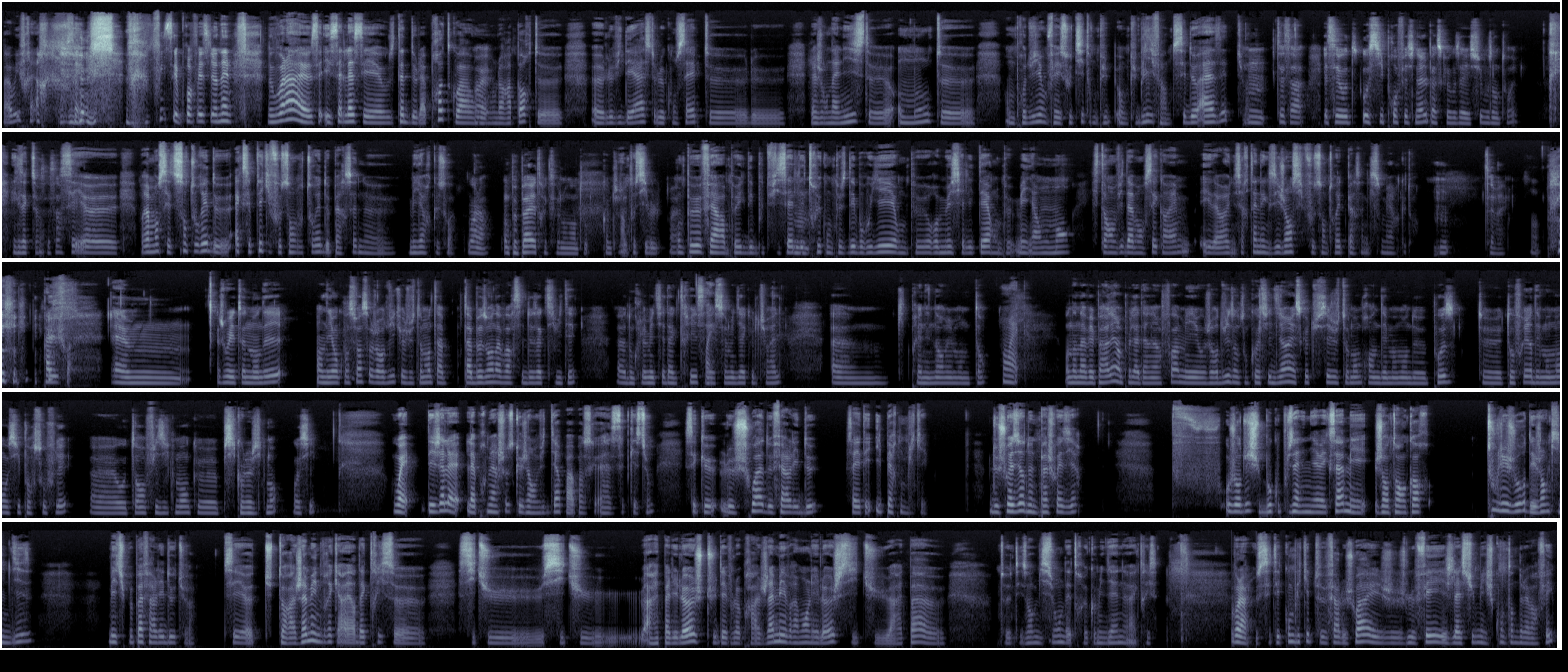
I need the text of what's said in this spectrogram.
Bah oui, frère. oui, c'est professionnel. Donc voilà, et celle-là, c'est au stade de la prod, quoi. On, leur apporte le vidéaste, le concept, le, la journaliste, on monte, on produit, on fait les sous-titres, on, on, publie. Enfin, c'est de A à Z, tu vois. Mmh, c'est ça. Et c'est aussi professionnel parce que vous avez su vous entourer. Exactement. C'est ça. C'est euh, vraiment c'est de s'entourer de accepter qu'il faut s'entourer de personnes euh, meilleures que soi. Voilà. On peut pas être excellent dans tout, comme tu Impossible. On peut faire un peu avec des bouts de ficelle, des mm. trucs, on peut se débrouiller, on peut remuer ciel et terre, on peut. Mais il y a un moment, si tu as envie d'avancer quand même et d'avoir une certaine exigence, il faut s'entourer de personnes qui sont meilleures que toi. Mm. C'est vrai. pas le choix. je voulais te demander, en ayant conscience aujourd'hui que justement tu as, as besoin d'avoir ces deux activités donc le métier d'actrice et ce média culturel, euh, qui te prennent énormément de temps. Ouais. On en avait parlé un peu la dernière fois, mais aujourd'hui, dans ton quotidien, est-ce que tu sais justement prendre des moments de pause, t'offrir des moments aussi pour souffler, euh, autant physiquement que psychologiquement aussi? Ouais, déjà la, la, première chose que j'ai envie de dire par rapport à cette question, c'est que le choix de faire les deux, ça a été hyper compliqué. De choisir de ne pas choisir, Aujourd'hui, je suis beaucoup plus alignée avec ça, mais j'entends encore tous les jours des gens qui me disent Mais tu peux pas faire les deux, tu vois. C'est, euh, tu t'auras jamais une vraie carrière d'actrice euh, si tu si tu arrêtes pas les loges, tu développeras jamais vraiment les loges si tu arrêtes pas euh, tes ambitions d'être comédienne, actrice. Voilà, c'était compliqué de faire le choix et je, je le fais et je l'assume et je suis contente de l'avoir fait.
